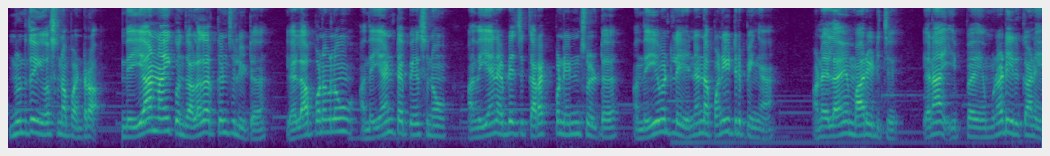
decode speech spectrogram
இன்னொருத்தையும் யோசனை பண்ணுறா இந்த ஏன் நாய் கொஞ்சம் அழகாக இருக்குன்னு சொல்லிட்டு எல்லா பொண்ணுங்களும் அந்த ஏன்ட்ட பேசணும் அந்த ஏன் எப்படியாச்சும் கரெக்ட் பண்ணின்னு சொல்லிட்டு அந்த ஈவெண்ட்டில் என்னென்ன பண்ணிட்டு இருப்பீங்க? ஆனால் எல்லாமே மாறிடுச்சு. ஏன்னா இப்போ என் முன்னாடி இருக்கானே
